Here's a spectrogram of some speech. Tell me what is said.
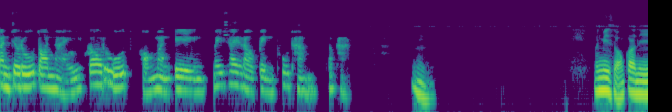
มันจะรู้ตอนไหนก็รู้ของมันเอง ไม่ใช่เราเป็นผู้ทำเจ้าค่ะ อืม มันมีสองกรณี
